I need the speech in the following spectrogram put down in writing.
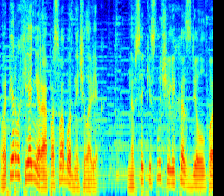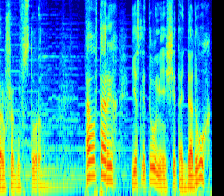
Во-первых, я не раб, а свободный человек. На всякий случай Лихас сделал пару шагов в сторону. А во-вторых, если ты умеешь считать до двух,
